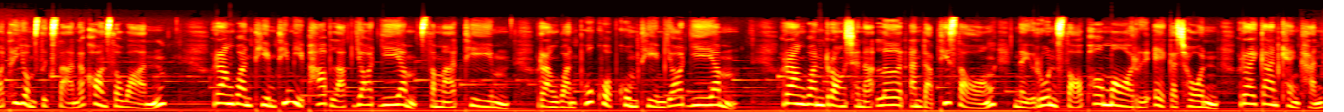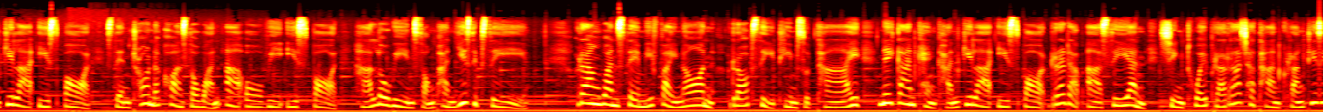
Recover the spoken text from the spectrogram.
มัธยมศึกษานครสวรรค์ รางวัลทีมที่มีภาพลักษณ์ยอดเยี่ยม สมาร์ททีม รางวัลผู้ควบคุมทีมยอดเยี่ยม รางวัลรองชนะเลิศอันดับที่ 2 ในรุ่นสพม หรือเอกชน รายการแข่งขันกีฬา e-sport Central นครสวรรค์ ROV e-sport ฮาโลวีน 2024 รางวัลเซมิไฟนอลรอบ 4 ทีมสุดท้าย ในการแข่งขันกีฬา e-sport ระดับอาเซียน ชิงถ้วยพระราชทานครั้งที่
